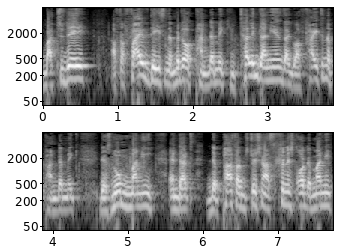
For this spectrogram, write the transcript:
But today, After five days in the middle of pandemic, you're telling Ghanaians that you are fighting the pandemic, there's no money, and that the past administration has finished all the money.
